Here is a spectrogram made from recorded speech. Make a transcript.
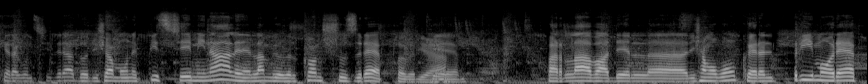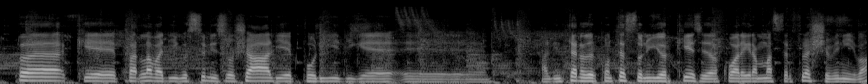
che era considerato diciamo un EP seminale nell'ambito del conscious rap perché Yeah. Parlava del diciamo comunque era il primo rap che parlava di questioni sociali e politiche eh, all'interno del contesto newyorkese dal quale Grandmaster Flash veniva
